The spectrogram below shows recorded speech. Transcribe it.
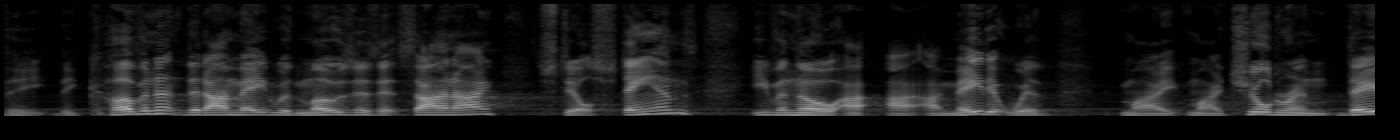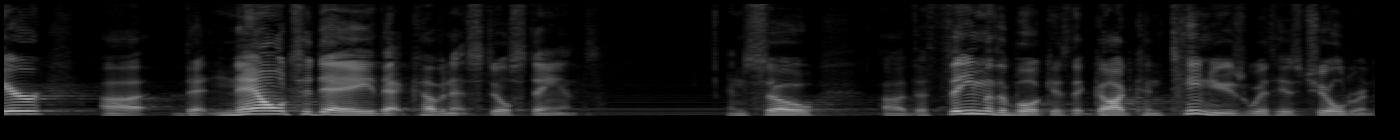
the, the covenant that I made with Moses at Sinai still stands, even though I, I, I made it with my, my children there, uh, that now today that covenant still stands. And so uh, the theme of the book is that God continues with his children.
